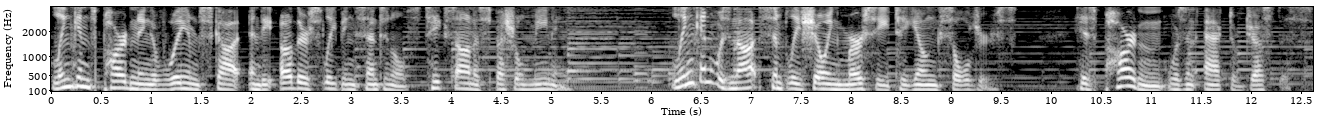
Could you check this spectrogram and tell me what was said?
Lincoln's pardoning of William Scott and the other sleeping sentinels takes on a special meaning. Lincoln was not simply showing mercy to young soldiers, his pardon was an act of justice.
